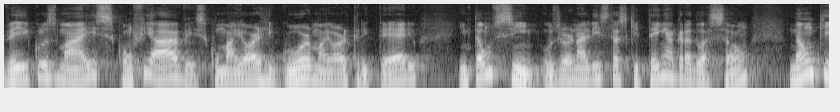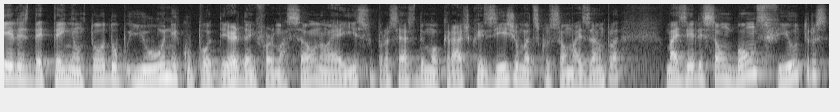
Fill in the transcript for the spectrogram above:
veículos mais confiáveis, com maior rigor, maior critério. Então, sim, os jornalistas que têm a graduação não que eles detenham todo e único poder da informação, não é isso. O processo democrático exige uma discussão mais ampla, mas eles são bons filtros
